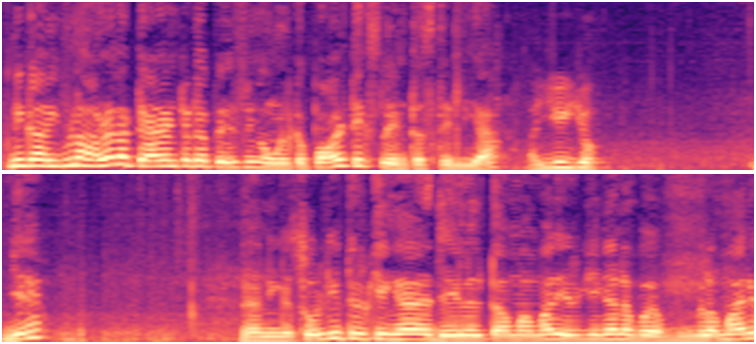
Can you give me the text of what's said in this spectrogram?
நீங்க இவ்வளவு அழகா டேலண்டடா பேசுறீங்க உங்களுக்கு பாலிடிக்ஸ்ல இன்ட்ரெஸ்ட் இல்லையா? ஐயோ ஏன்? நீங்க சொல்லிட்டு இருக்கீங்க ஜெயலலிதா அம்மா மாதிரி இருக்கீங்க நம்ம உங்களை மாதிரி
